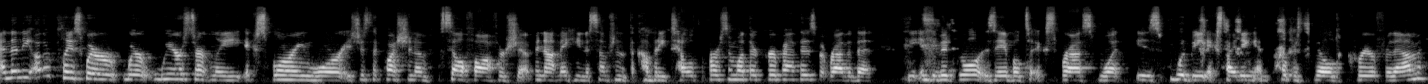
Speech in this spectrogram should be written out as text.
And then the other place where where we're certainly exploring more is just the question of self authorship and not making an assumption that the company tells the person what their career path is, but rather that the individual is able to express what is would be exciting and purpose filled career for them.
